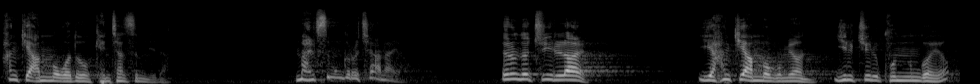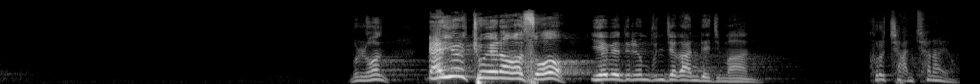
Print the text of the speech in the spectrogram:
한 끼 안 먹어도 괜찮습니다. 말씀은 그렇지 않아요. 여러분들 주일날 이 한 끼 안 먹으면 일주일 굶는 거예요? 물론 매일 교회 나와서 예배 드리는 문제가 안 되지만 그렇지 않잖아요.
